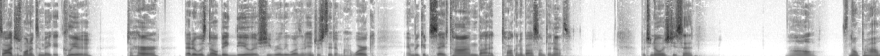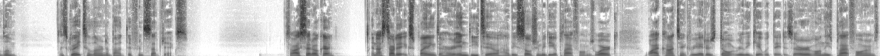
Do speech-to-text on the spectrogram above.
So I just wanted to make it clear to her that it was no big deal if she really wasn't interested in my work and we could save time by talking about something else. But you know what she said? No, it's no problem. It's great to learn about different subjects. So I said, okay. And I started explaining to her in detail how these social media platforms work, why content creators don't really get what they deserve on these platforms,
